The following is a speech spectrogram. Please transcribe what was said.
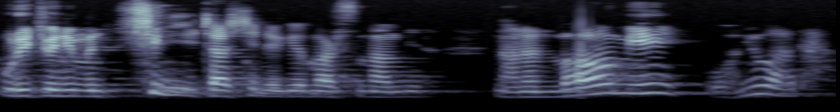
우리 주님은 친히 자신에게 말씀합니다. 나는 마음이 온유하다.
